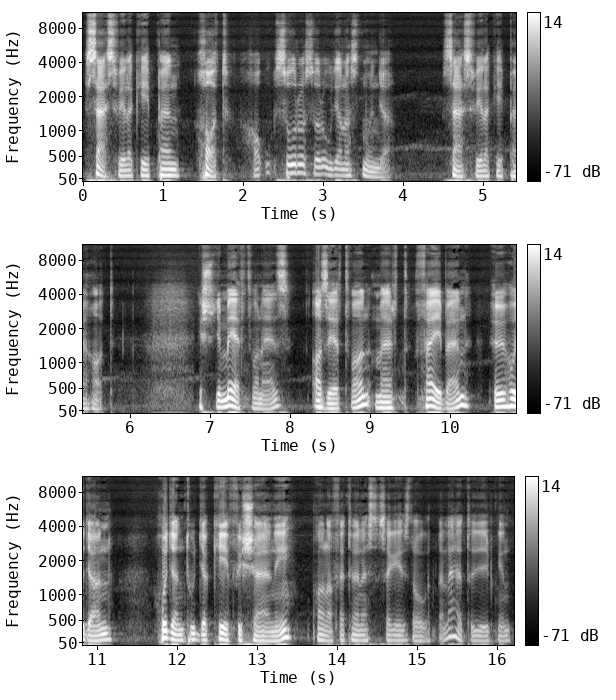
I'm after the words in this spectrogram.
százféleképpen hat. Ha szóról-szóról ugyanazt mondja, százféleképpen hat. És ugye miért van ez? Azért van, mert fejben ő hogyan, hogyan tudja képviselni alapvetően ezt az egész dolgot. Mert lehet, hogy egyébként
